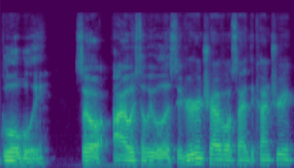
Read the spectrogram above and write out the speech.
globally so I always tell people this if you're going to travel outside the country,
